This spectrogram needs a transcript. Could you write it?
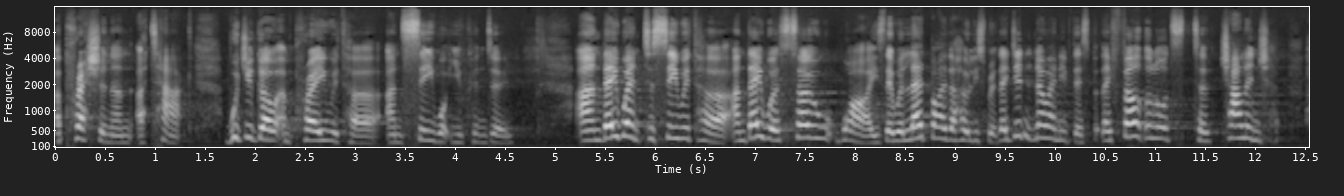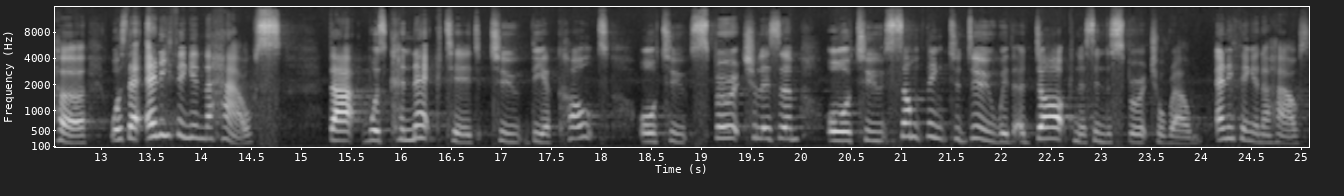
oppression and attack. Would you go and pray with her and see what you can do? And they went to see with her, and they were so wise. They were led by the Holy Spirit. They didn't know any of this, but they felt the Lord to challenge her. Was there anything in the house that was connected to the occult or to spiritualism or to something to do with a darkness in the spiritual realm, anything in her house.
